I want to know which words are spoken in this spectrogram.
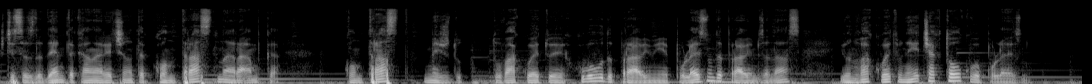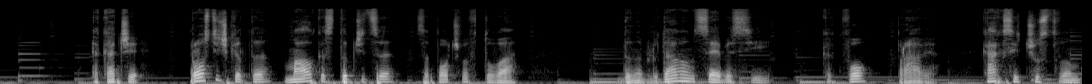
Ще създадем така наречената контрастна рамка. Контраст между това, което е хубаво да правим и е полезно да правим за нас, и онова, което не е чак толкова полезно. Така че простичката малка стъпчица започва в това да наблюдавам себе си какво правя, как се чувствам,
